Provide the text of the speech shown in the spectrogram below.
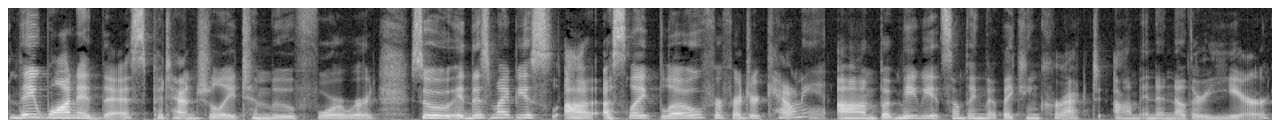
they wanted this potentially to move forward. So this might be a, uh, a slight blow for Frederick County, um, but maybe it's something that they can correct um, in another year.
